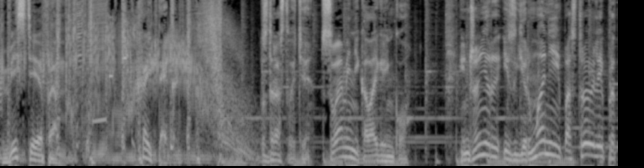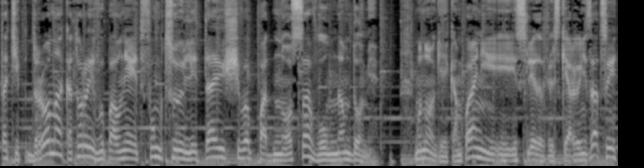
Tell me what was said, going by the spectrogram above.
Вести FM. Эм. Хай-тек. Здравствуйте, с вами Николай Гринько. Инженеры из Германии построили прототип дрона, который выполняет функцию летающего подноса в умном доме. Многие компании и исследовательские организации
